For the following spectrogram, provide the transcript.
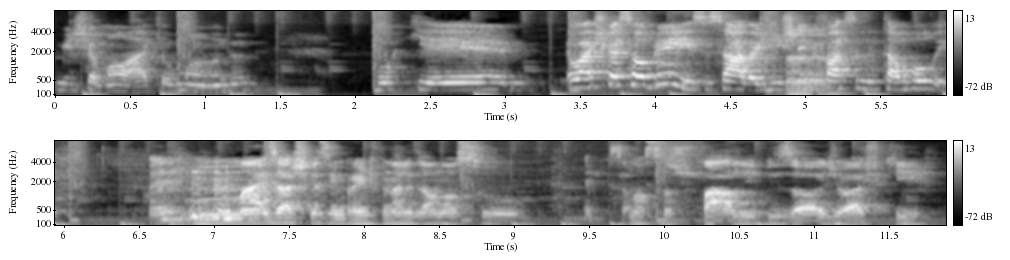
me chamar lá que eu mando. Porque eu acho que é sobre isso, sabe? A gente tem que É. facilitar o rolê. Mas eu acho que assim, pra gente finalizar o nosso nossa fala e episódio, eu acho que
